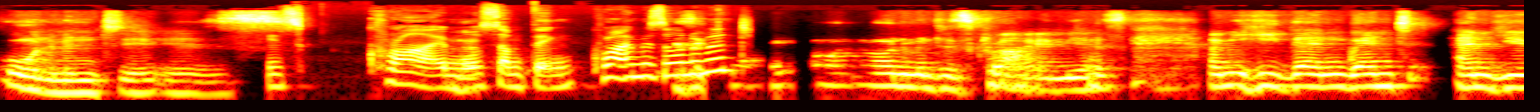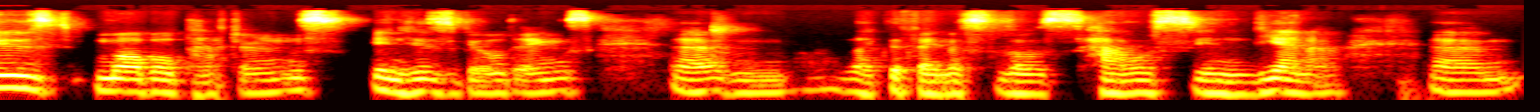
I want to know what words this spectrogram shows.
ornament is is crime or something. Crime is ornament. Is ornament is crime. Yes, I mean he then went and used marble patterns in his buildings, um, like the famous Loos house in Vienna, um,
